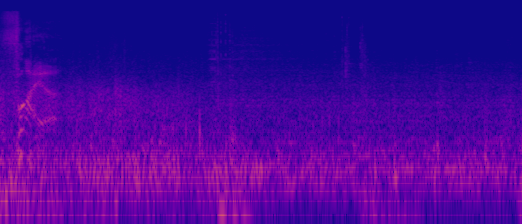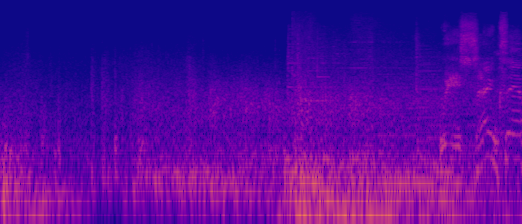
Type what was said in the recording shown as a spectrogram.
Fire! We sank their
